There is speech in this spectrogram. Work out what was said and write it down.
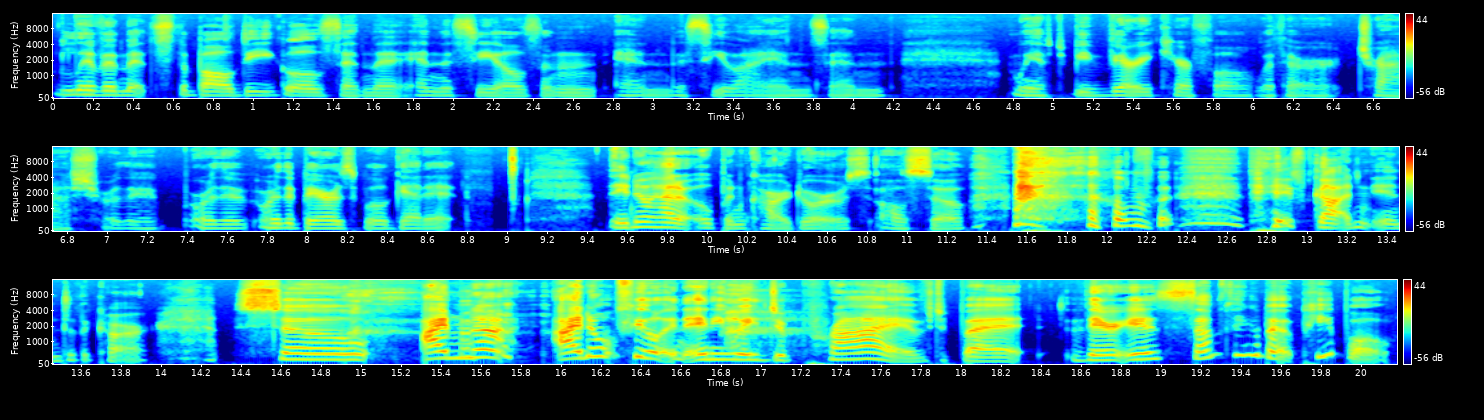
live amidst the bald eagles and the and the seals and and the sea lions and we have to be very careful with our trash or the or the or the bears will get it. They know how to open car doors also. Um, they've gotten into the car. So i'm not i don't feel in any way deprived but there is something about people.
